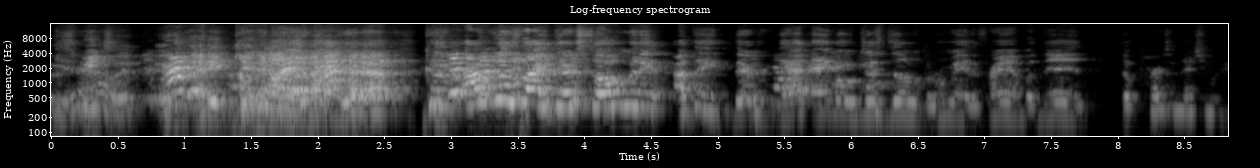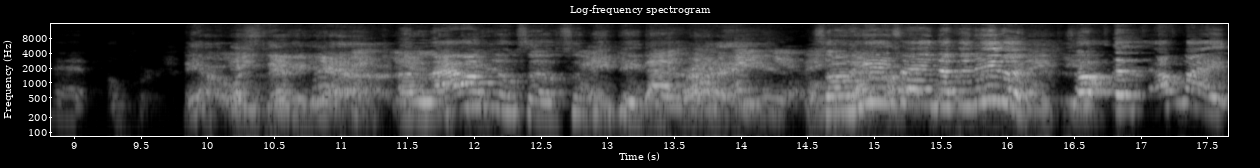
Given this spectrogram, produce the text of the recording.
It's get speechless. out. It's like, get I'm like, get. Cause I'm just like, there's so many. I think there's that angle just dealing with the roommate and the friend, but then the person that you had over Yeah, what's Thank there? Yeah. Yeah, allowed thank you. himself to Thank be picked up. Right. Thank you. Thank So you. he ain't saying nothing either. So uh, I'm like,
